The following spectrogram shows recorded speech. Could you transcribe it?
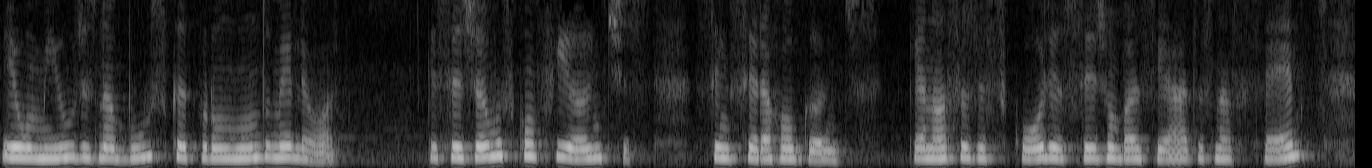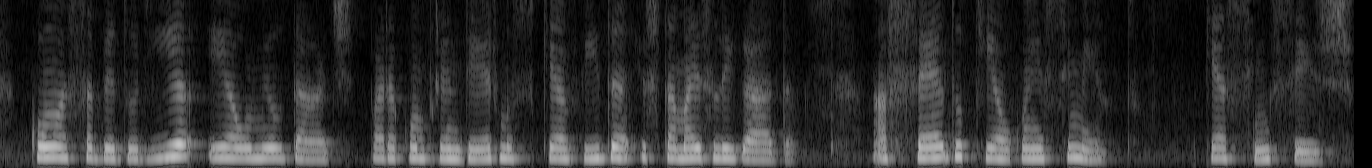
e humildes na busca por um mundo melhor, que sejamos confiantes sem ser arrogantes. Que as nossas escolhas sejam baseadas na fé, com a sabedoria e a humildade, para compreendermos que a vida está mais ligada à fé do que ao conhecimento. Que assim seja.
